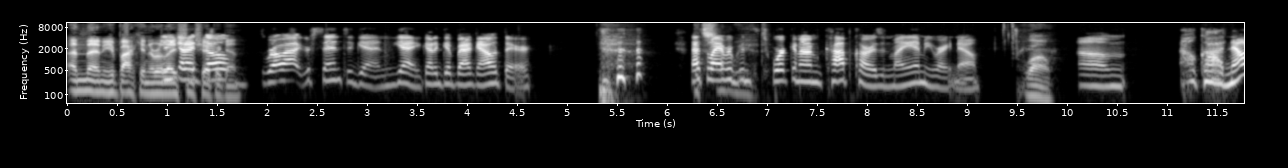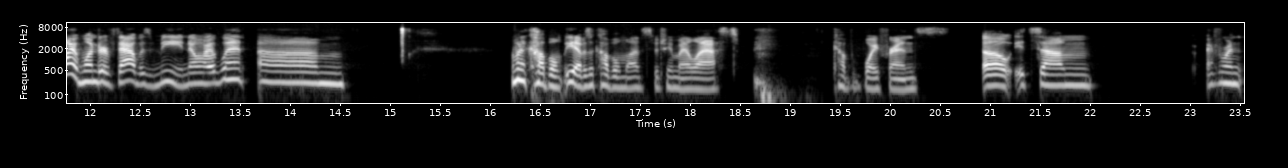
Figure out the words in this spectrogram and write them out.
and then you're back in a relationship go again. Throw out your scent again. Yeah, you got to get back out there. That's why so everyone's working on cop cars in Miami right now. Wow. Um. Oh God. Now I wonder if that was me. No, I went. Um. I went a couple. Yeah, it was a couple months between my last couple boyfriends. Oh, it's um everyone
